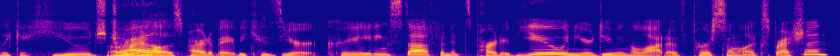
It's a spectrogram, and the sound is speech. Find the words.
like a huge Oh, yeah. trial as part of it because you're creating stuff and it's part of you and you're doing a lot of personal expression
